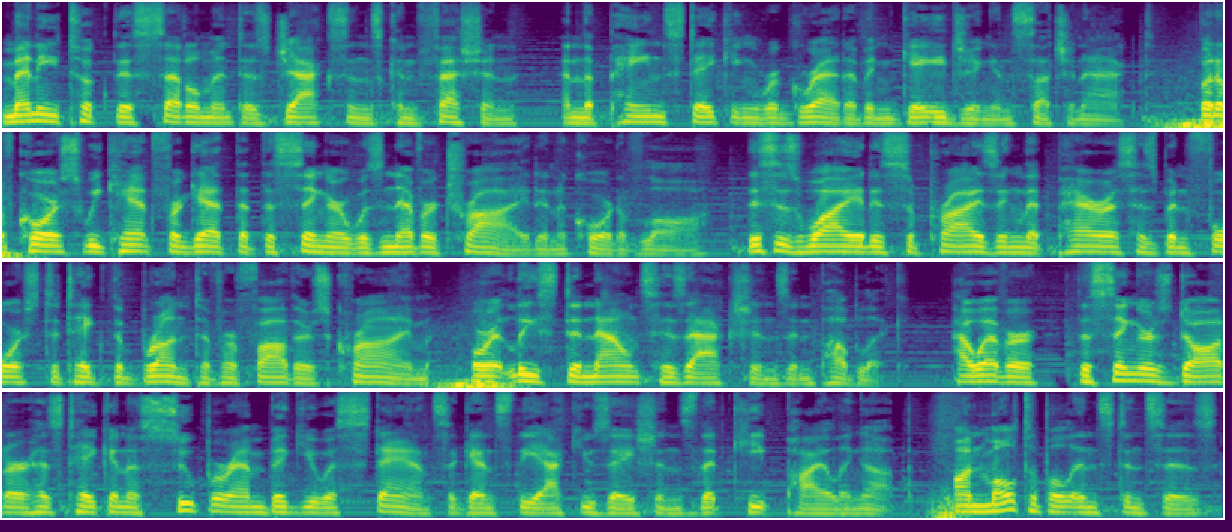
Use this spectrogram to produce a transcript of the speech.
Many took this settlement as Jackson's confession and the painstaking regret of engaging in such an act. But of course, we can't forget that the singer was never tried in a court of law. This is why it is surprising that Paris has been forced to take the brunt of her father's crime, or at least denounce his actions in public. However, the singer's daughter has taken a super ambiguous stance against the accusations that keep piling up. On multiple instances,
